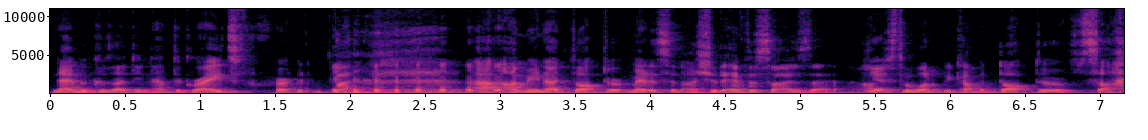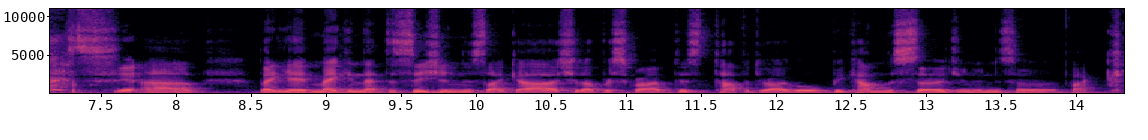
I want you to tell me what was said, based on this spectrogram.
Namely because I didn't have the grades for it. But I, uh, I mean, a doctor of medicine. I should emphasize that. I Yeah. still want to become a doctor of science. Yeah. Uh, but yeah, making that decision is like, uh, should I prescribe this type of drug or become the surgeon and so like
